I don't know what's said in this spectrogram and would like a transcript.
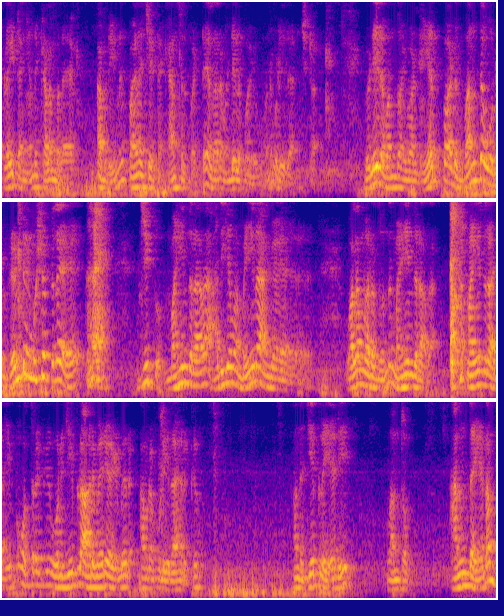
ஃப்ளைட் அங்கேருந்து கிளம்பலை அப்படின்னு பயணச்சீட்டை கேன்சல் பண்ணிட்டு எல்லாரும் வண்டியில் போயிடுவோம்னு வெளியில் அனுப்பிச்சிட்டாங்க. வெளியில் வந்தோம் இவளுடைய ஏற்பாடு வந்த ஒரு ரெண்டு நிமிஷத்தில் ஜீப்பு மஹிந்திரா தான் அதிகமாக மெயினாக அங்கே வலம் வர்றது வந்து மஹிந்திரா தான். மஹிந்திரா ஜீப்பு ஒருத்தருக்கு ஒரு ஜீப்பில் ஆறு பேர் ஏழு பேர் அமரக்கூடியதாக இருக்குது அந்த ஜீப்பில் ஏறி வந்தோம். அந்த இடம்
